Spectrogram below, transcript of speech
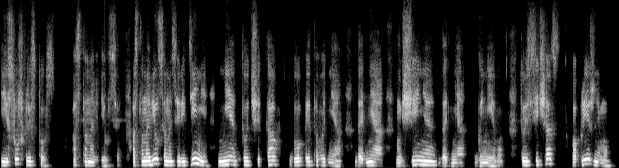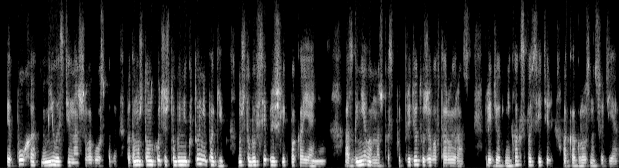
Иисус Христос остановился. Остановился на середине, не дочитав до этого дня, до дня мщения, до дня гнева. То есть сейчас по-прежнему эпоха милости нашего Господа, потому что Он хочет, чтобы никто не погиб, но чтобы все пришли к покаянию. А с гневом наш Господь придет уже во второй раз. Придет не как Спаситель, а как грозный судья.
